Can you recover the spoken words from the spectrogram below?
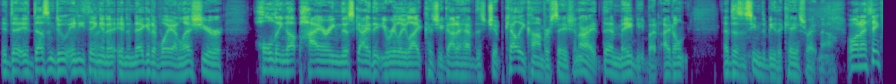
It, it doesn't do anything in a, in a negative way unless you're holding up hiring this guy that you really like because you got to have this Chip Kelly conversation. All right, then maybe, but I don't. That doesn't seem to be the case right now. Well, and I think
